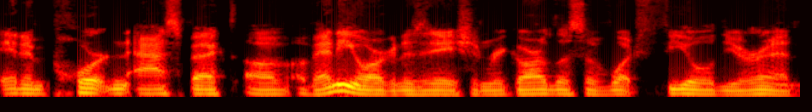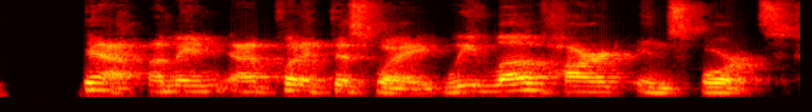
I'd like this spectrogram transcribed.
an important aspect of of any organization, regardless of what field you're in. Yeah, I mean, I put it this way: we love heart in sports.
